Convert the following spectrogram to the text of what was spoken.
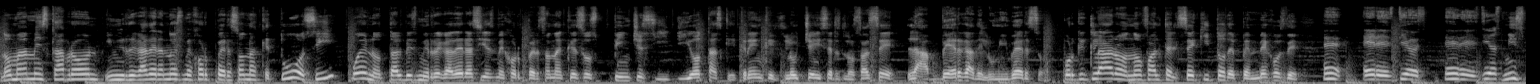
No mames, cabrón. Y mi regadera no es mejor persona que tú, ¿o sí? Bueno, tal vez mi regadera sí es mejor persona que esos pinches idiotas que creen que Cloud Chasers los hace la verga del universo. Porque claro, no falta el séquito de pendejos de... Eh, eres Dios, eres Dios. Mis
